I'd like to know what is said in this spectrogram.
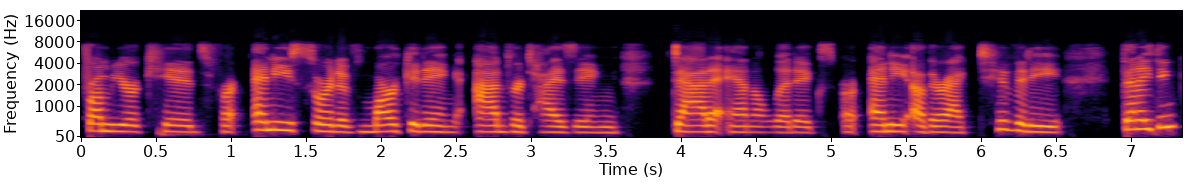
from your kids for any sort of marketing, advertising, data analytics, or any other activity, then I think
